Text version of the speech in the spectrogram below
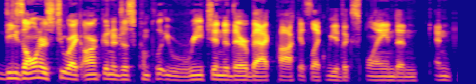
these owners too like aren't going to just completely reach into their back pockets like we've explained and and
